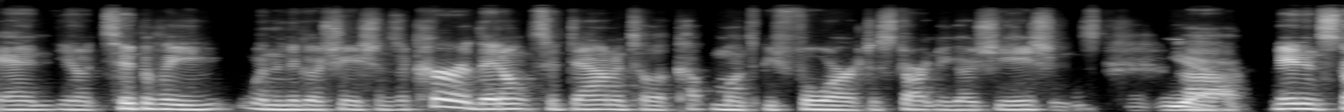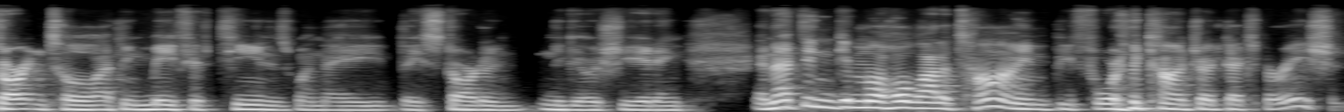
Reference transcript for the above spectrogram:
And, you know, typically when the negotiations occur, they don't sit down until a couple months before to start negotiations. Yeah. Uh, they didn't start until I think May 15 is when they they started negotiating. And that didn't give them a whole lot of time before the contract expiration.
